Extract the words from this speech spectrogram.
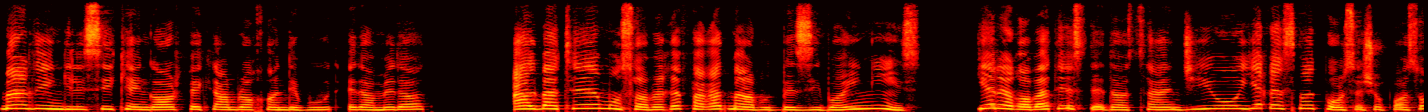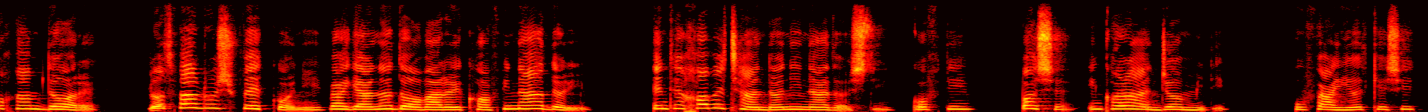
مرد انگلیسی که انگار فکرم را خوانده بود ادامه داد البته مسابقه فقط مربوط به زیبایی نیست یه رقابت استعداد سنجی و یه قسمت پرسش و پاسخ هم داره لطفا روش فکر کنید وگرنه داورای کافی نداریم. انتخاب چندانی نداشتیم. گفتیم باشه این کار رو انجام میدیم. او فریاد کشید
